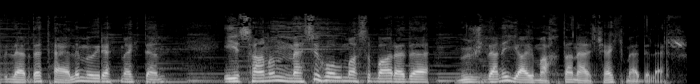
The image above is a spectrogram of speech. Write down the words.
evlərdə təlim öyrətməkdən, İsa'nın Məsih olması barədə müjdəni yaymaqdan əl çəkmədilər.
